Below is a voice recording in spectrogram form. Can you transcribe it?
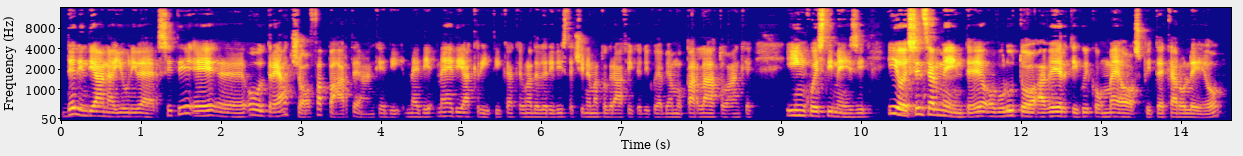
dell'Indiana University e eh, oltre a ciò fa parte anche di Media, Media, Critica, che è una delle riviste cinematografiche di cui abbiamo parlato anche in questi mesi. Io essenzialmente ho voluto averti qui con me ospite, caro Leo,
